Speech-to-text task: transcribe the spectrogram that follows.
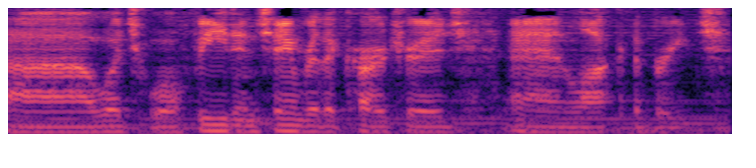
uh, which will feed and chamber the cartridge and lock the breech.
